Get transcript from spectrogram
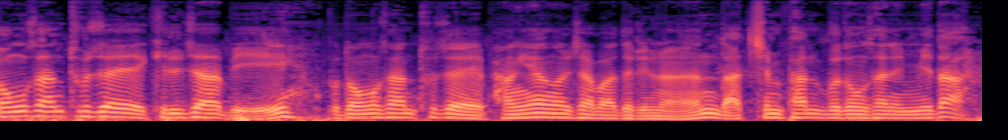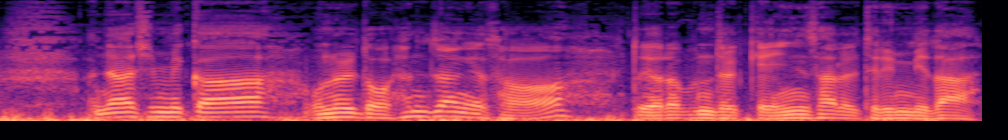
부동산 투자의 길잡이, 부동산 투자의 방향을 잡아드리는 나침판 부동산입니다. 안녕하십니까. 오늘도 현장에서 또 여러분들께 인사를 드립니다.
